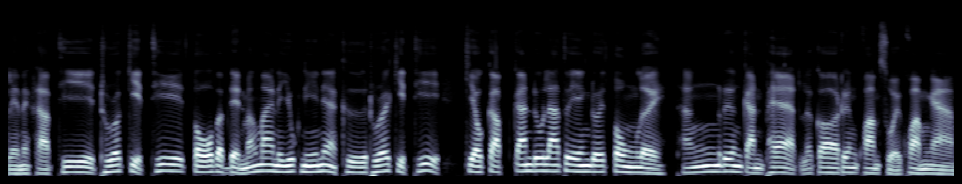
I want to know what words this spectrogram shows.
เลยนะครับ ที่ธุรกิจที่โตแบบเด่นมากๆในยุคนี้เนี่ยคือธุรกิจที่เกี่ยวกับการดูแลตัวเองโดยตรงเลย ทั้งเรื่องการแพทย์ แล้วก็เรื่องความสวยความงาม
